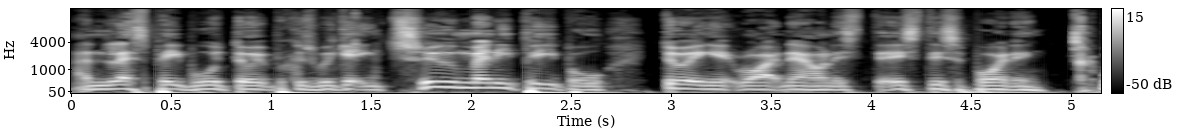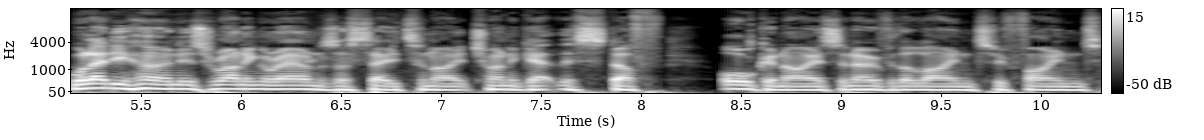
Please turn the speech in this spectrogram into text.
and less people would do it because we're getting too many people doing it right now, and it's it's disappointing. Well, Eddie Hearn is running around, as I say, tonight, trying to get this stuff organised and over the line to find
